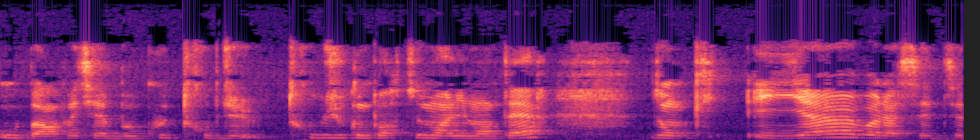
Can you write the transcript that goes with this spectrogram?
où, bah, en fait, il y a beaucoup de troubles du, troubles du comportement alimentaire. Donc, il y a, voilà, cette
